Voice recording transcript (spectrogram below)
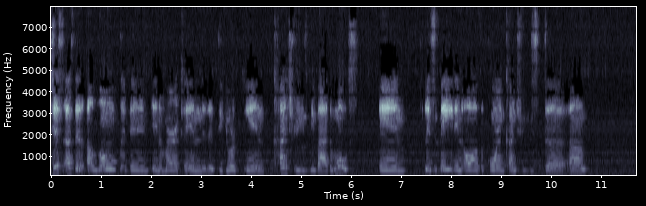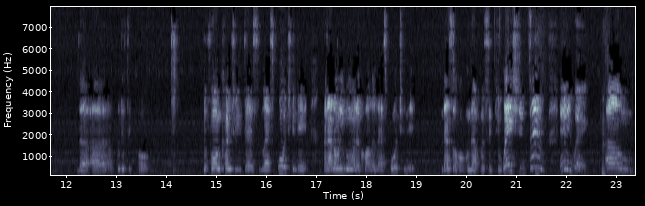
just us that alone living in America and the, the European countries, we buy the most, and it's made in all the foreign countries. The um, the uh, what is it called? The foreign countries that's less fortunate, but I don't even want to call it less fortunate. That's a whole nother situation too. Anyway, um,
